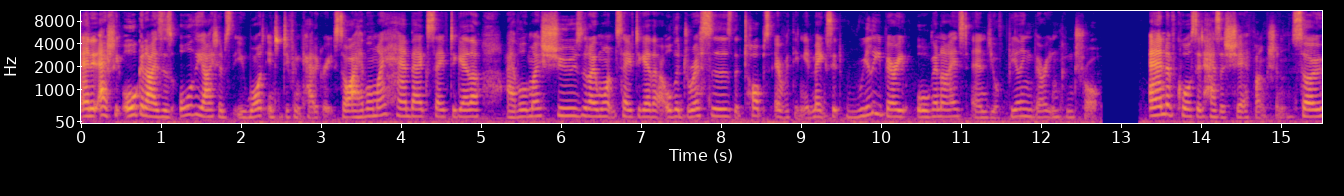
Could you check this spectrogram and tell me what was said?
And it actually organizes all the items that you want into different categories. So I have all my handbags saved together, I have all my shoes that I want saved together, all the dresses, the tops, everything. It makes it really very organized and you're feeling very in control. And of course it has a share function. So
